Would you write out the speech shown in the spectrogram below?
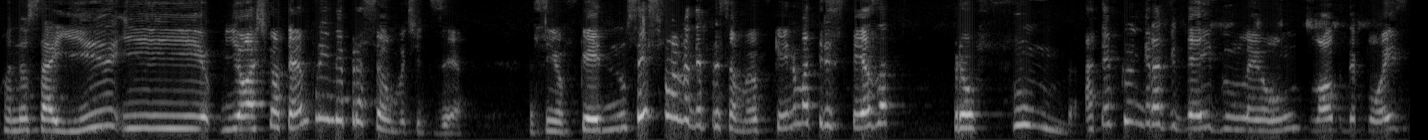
quando eu saí, e, e eu acho que eu até entrei em depressão, vou te dizer. Assim, eu fiquei, não sei se foi uma depressão, mas eu fiquei numa tristeza profunda. Até porque eu engravidei do Leon logo depois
